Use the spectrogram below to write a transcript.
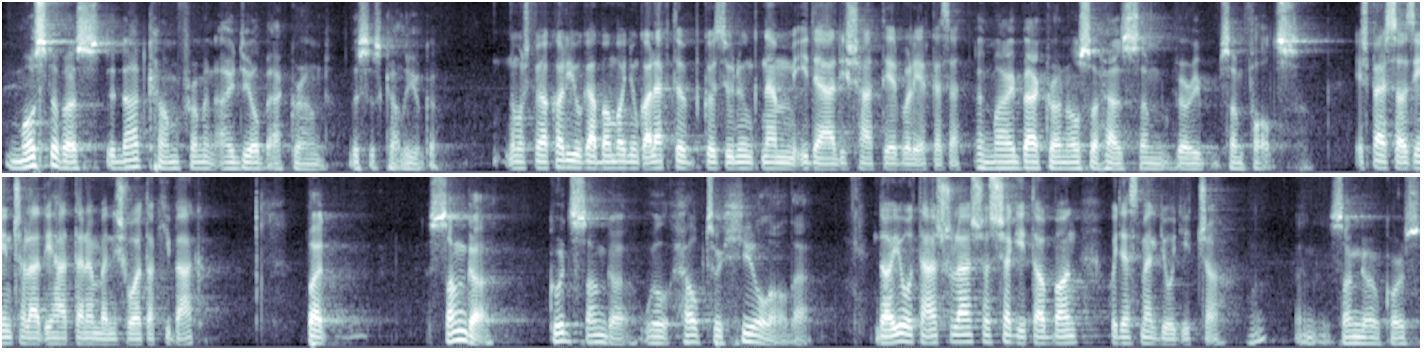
most of us did not come from an ideal background. This is Kali Yuga. Na most mi a Kali Yugában vagyunk, a legtöbb közülünk nem ideális háttérből érkezett. And my background also has some very some faults. És persze az én családi hátteremben is voltak hibák, But sangha, good sangha, will help to heal all that. De a jó társulás az segít abban, hogy ezt meggyógyítsa. And sangha, of course,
